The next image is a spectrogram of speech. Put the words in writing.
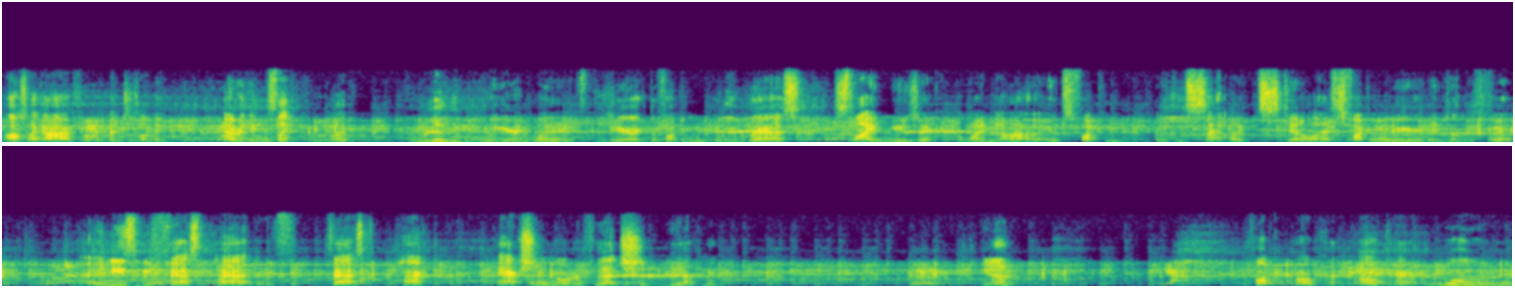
Also, I gotta fucking mention something. Everything's like, like, really weird when you hear like the fucking bluegrass slide music when uh, it's fucking, everything's silent, like still. That's fucking weird. It doesn't fit. It needs to be fast packed, fast packed action in order for that shit to be happening. You know? Fuck. Okay. Okay. Whoa.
